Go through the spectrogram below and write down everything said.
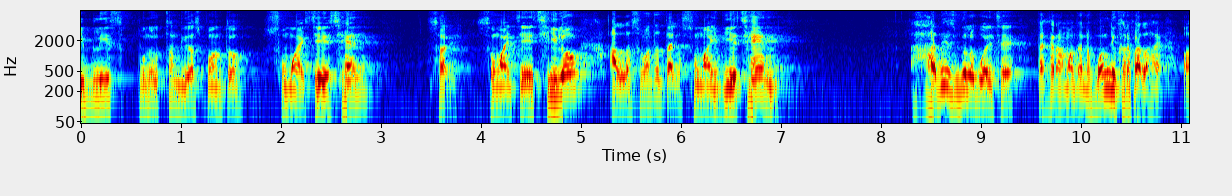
ইবলিস পুনরুত্থান দিবস পর্যন্ত সময় চেয়েছেন সরি সময় চেয়েছিল, আল্লাহ সুমাত তাকে সময় দিয়েছেন। হাদিসগুলো বলছে তাকে রামাদানে বন্দি করে ফেলা হয় বা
